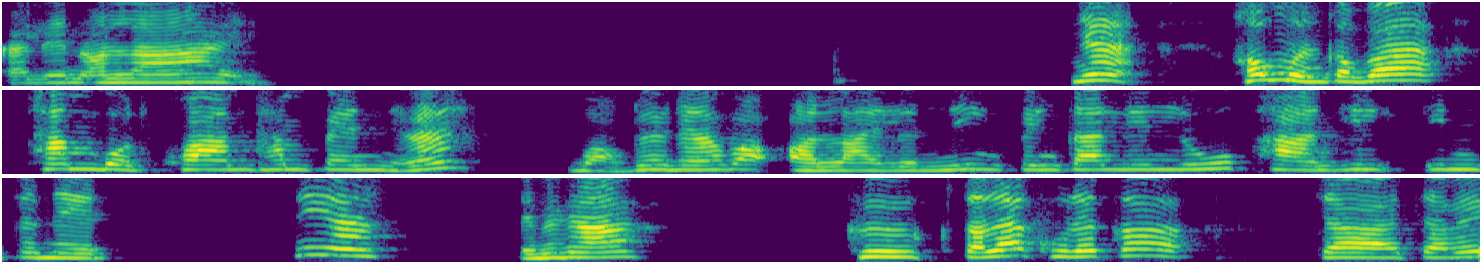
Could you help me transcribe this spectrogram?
การเรียนออนไลน์ เนี่ยเขาเหมือนกับว่าทำบทความทำเป็นเห็นไหมบอกด้วยนะว่าออนไลน์เรียนรู้เป็นการเรียนรู้ผ่านอินเทอร์เน็ต เนี่ไงเห็นไหมคะ คือตอนแรกครูเล็กก็จะจะไม่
